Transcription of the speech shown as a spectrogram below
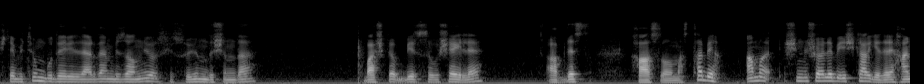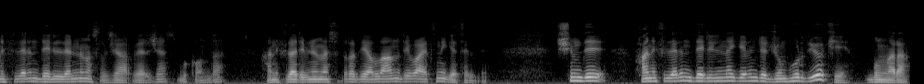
İşte bütün bu delillerden biz anlıyoruz ki suyun dışında başka bir sıvı şeyle abdest hasıl olmaz. Tabi ama şimdi şöyle bir işgal gelir. Hanifilerin delillerine nasıl cevap vereceğiz bu konuda? Hanifiler İbn Mesud radıyallahu anh rivayetini getirdi. Şimdi Hanifilerin deliline gelince cumhur diyor ki bunlara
